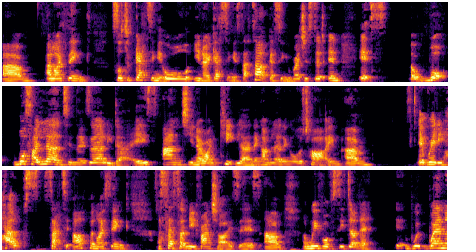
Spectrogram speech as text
Um, and I think sort of getting it all, you know, getting it set up, getting it registered in, it's uh, what, what I learned in those early days, and you know, I keep learning, I'm learning all the time. Um, it really helps set it up. And I think I set up new franchises, um, and we've obviously done it when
